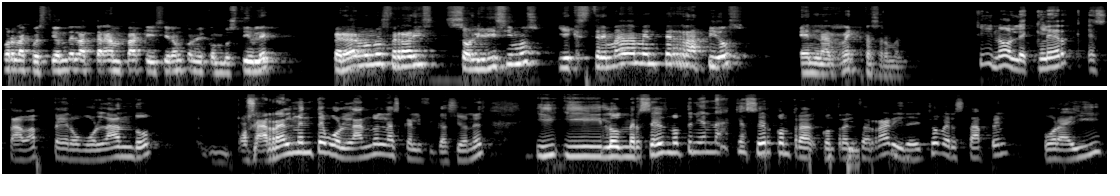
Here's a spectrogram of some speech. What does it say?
por la cuestión de la trampa que hicieron con el combustible, pero eran unos Ferraris solidísimos y extremadamente rápidos en las rectas, hermano. Sí, no, Leclerc estaba pero volando, o sea, realmente volando en las calificaciones y, los Mercedes no tenían nada que hacer contra, contra el Ferrari. De hecho, Verstappen por ahí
